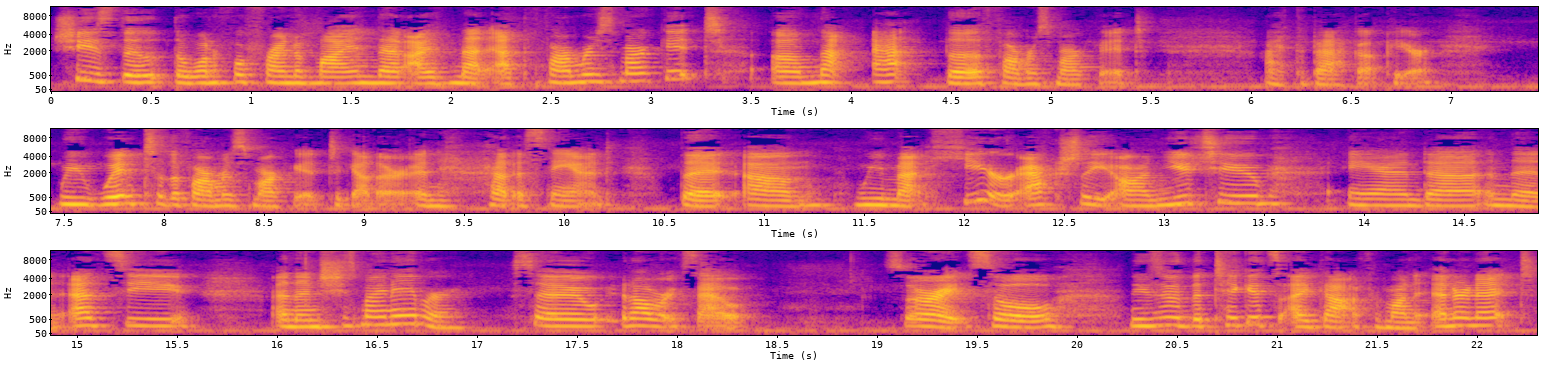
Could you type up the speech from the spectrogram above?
She's the, the wonderful friend of mine that I've met at the farmer's market. Um, not at the farmer's market. I have to back up here. We went to the farmer's market together and had a stand, but um, we met here actually on YouTube and, uh, and then Etsy, and then she's my neighbor. So it all works out. So, all right, so these are the tickets I got from on the internet.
